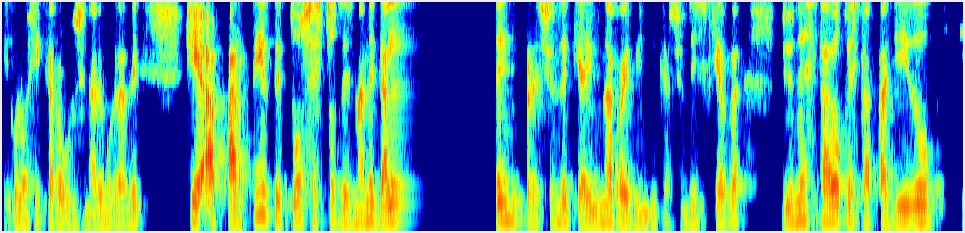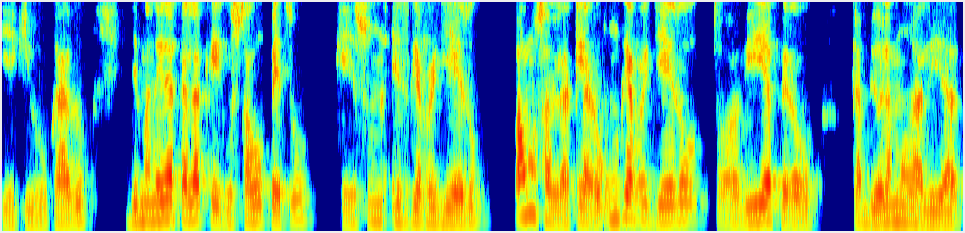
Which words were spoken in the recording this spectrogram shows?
psicológica revolucionaria muy grande, que a partir de todos estos desmanes da la impresión de que hay una reivindicación de izquierda de un Estado que está fallido y equivocado, de manera tal a que Gustavo Petro, que es un es guerrillero, vamos a hablar claro, un guerrillero todavía, pero cambió la modalidad,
